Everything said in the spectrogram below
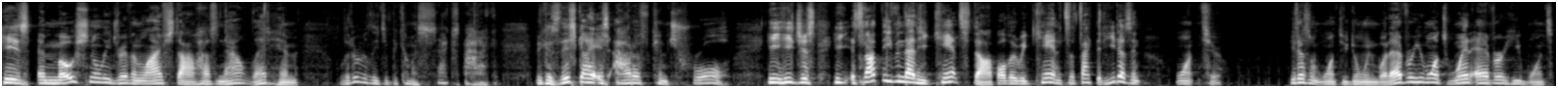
his emotionally driven lifestyle has now led him literally to become a sex addict because this guy is out of control. He, he just, he, it's not even that he can't stop, although he can, it's the fact that he doesn't want to. He doesn't want to, doing whatever he wants, whenever he wants.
